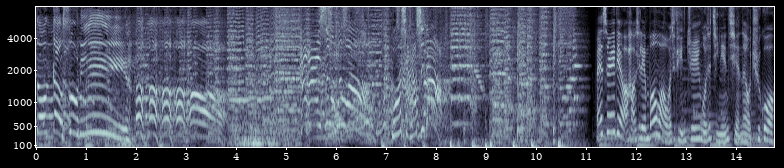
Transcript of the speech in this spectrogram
都告诉你！哈哈哈哈哈！嗨嗨，是我是我，我想要知道。S Radio 好事联播网，我是婷君，我是几年前呢有去过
